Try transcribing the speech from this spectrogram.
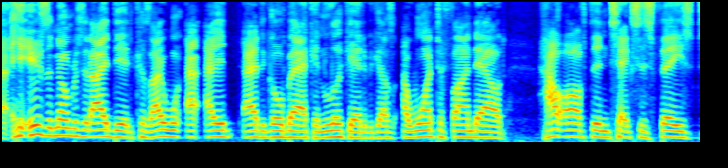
uh, here's the numbers that I did because I, wa- I, I I had to go back and look at it because I want to find out how often Texas faced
